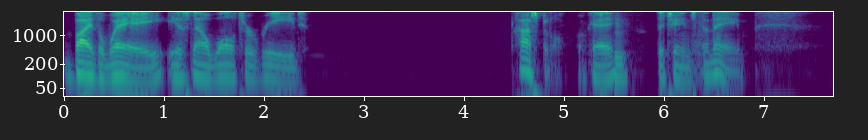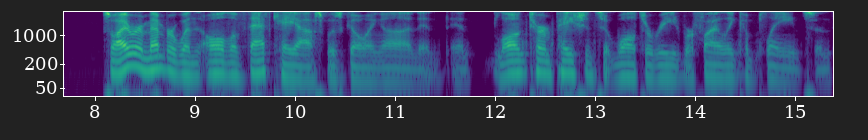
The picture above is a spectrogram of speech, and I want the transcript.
by the way, is now Walter Reed Hospital. Okay. Hmm. They changed the name. So I remember when all of that chaos was going on and, and long term patients at Walter Reed were filing complaints. And,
